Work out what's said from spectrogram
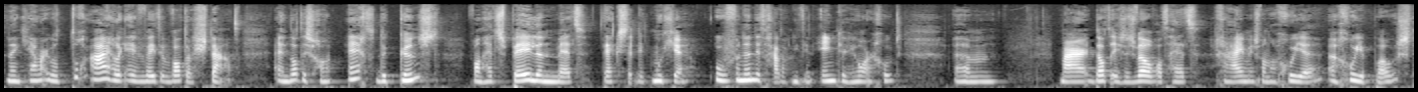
denk ik, ja, maar ik wil toch eigenlijk even weten wat er staat. En dat is gewoon echt de kunst van het spelen met teksten. Dit moet je oefenen. Dit gaat ook niet in één keer heel erg goed. Um, maar dat is dus wel wat het geheim is van een goede, een goede post.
